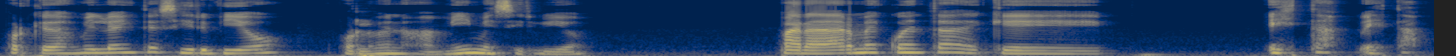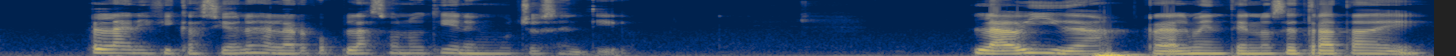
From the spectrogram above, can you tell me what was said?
Porque 2020 sirvió, por lo menos a mí me sirvió, para darme cuenta de que estas, estas planificaciones a largo plazo no tienen mucho sentido la vida realmente no se trata de,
